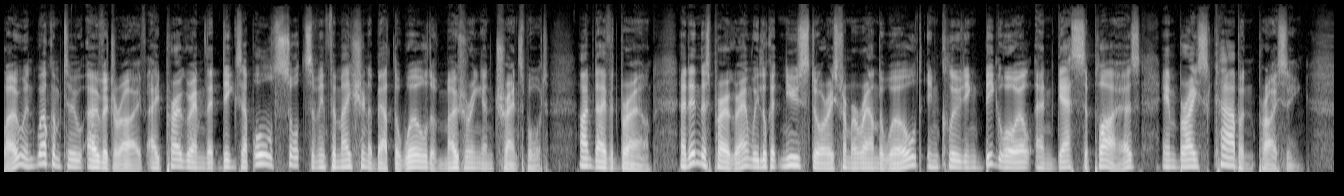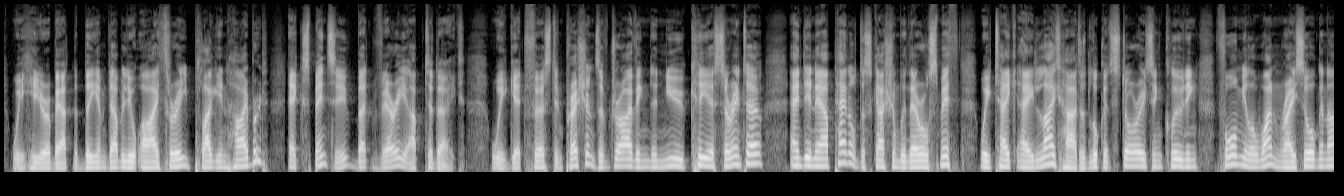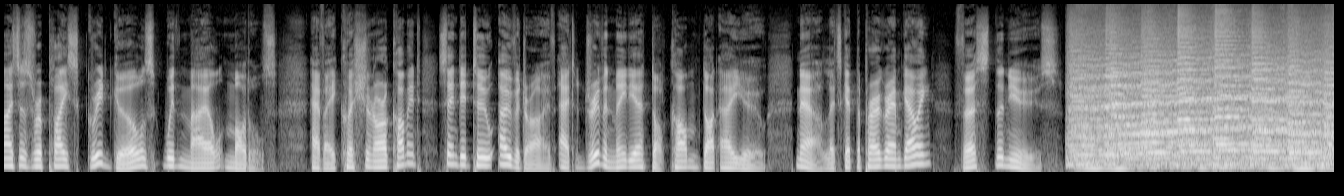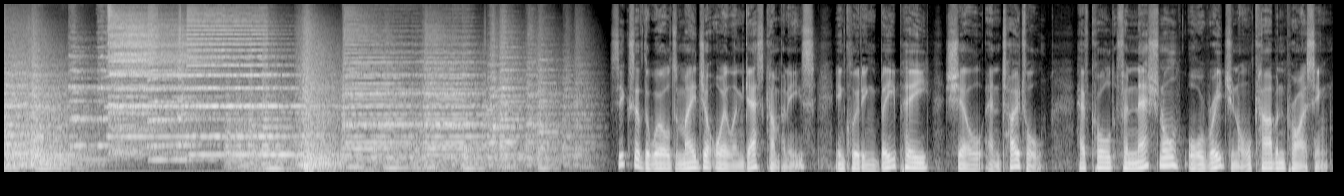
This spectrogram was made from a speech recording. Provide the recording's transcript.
Hello, and welcome to Overdrive, a program that digs up all sorts of information about the world of motoring and transport. I'm David Brown, and in this program, we look at news stories from around the world, including big oil and gas suppliers embrace carbon pricing. We hear about the BMW i3 plug in hybrid, expensive but very up to date. We get first impressions of driving the new Kia Sorento, and in our panel discussion with Errol Smith, we take a light-hearted look at stories including Formula One race organisers replace grid girls with male models. Have a question or a comment? Send it to overdrive at drivenmedia.com.au. Now, let's get the program going. First, the news. Six of the world's major oil and gas companies, including BP, Shell, and Total, have called for national or regional carbon pricing.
